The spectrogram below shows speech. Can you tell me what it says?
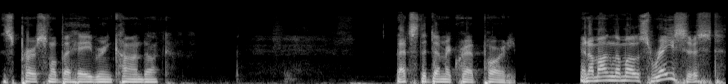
His personal behavior and conduct. That's the Democrat Party. And among the most racist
